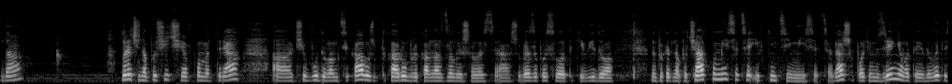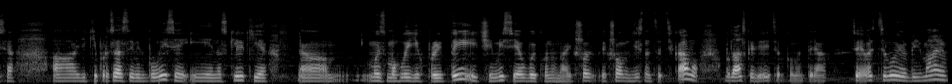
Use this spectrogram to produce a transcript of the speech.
Да? До речі, напишіть ще в коментарях, чи буде вам цікаво, щоб така рубрика в нас залишилася, щоб я записувала такі відео, наприклад, на початку місяця і в кінці місяця, да? щоб потім зрівнювати і дивитися, які процеси відбулися і наскільки ми змогли їх пройти, і чи місія виконана. Якщо, якщо вам дійсно це цікаво, будь ласка, діліться в коментарях. Все, я вас цілую, обіймаю.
